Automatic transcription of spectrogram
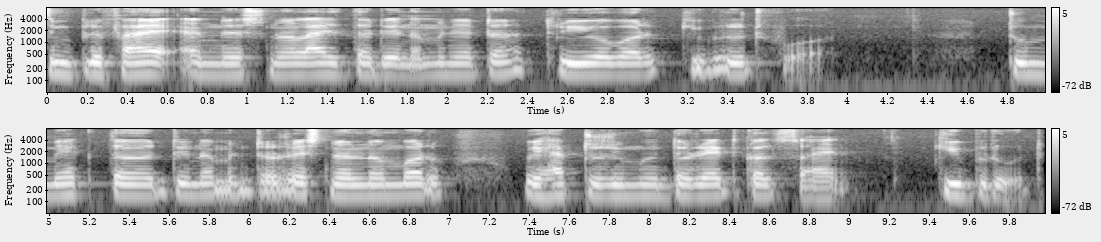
simplify and rationalize the denominator 3 over cube root 4 to make the denominator rational number we have to remove the radical sign cube root.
